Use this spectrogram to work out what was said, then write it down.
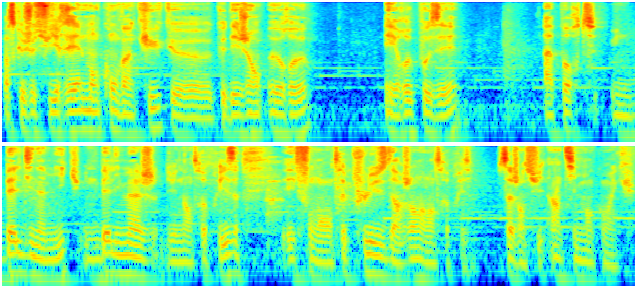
parce que je suis réellement convaincu que que des gens heureux et reposé apporte une belle dynamique, une belle image d'une entreprise et font rentrer plus d'argent dans l'entreprise. Ça, j'en suis intimement convaincu.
